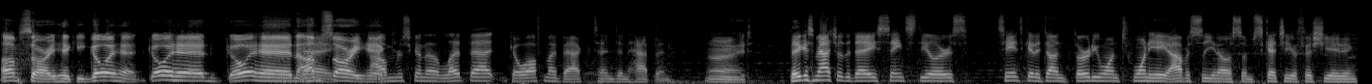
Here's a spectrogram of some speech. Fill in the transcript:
I'm sorry, Hickey. Go ahead. Go ahead. Go ahead. I'm sorry, Hick. I'm just gonna let that go off my back. Pretend it didn't happen. All right. Biggest match of the day: Saints Steelers. Saints get it done 31-28. Obviously, you know some sketchy officiating,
